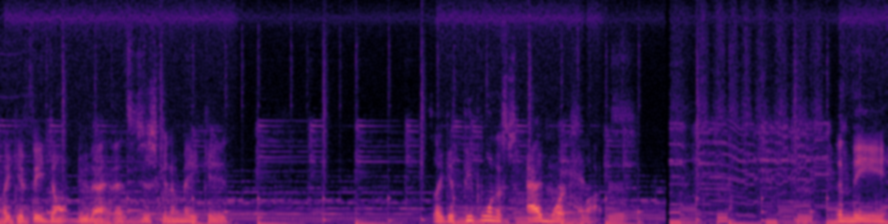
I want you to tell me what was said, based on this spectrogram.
like if they don't do that, that's just gonna make it. Like if people want to add more slots, then the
